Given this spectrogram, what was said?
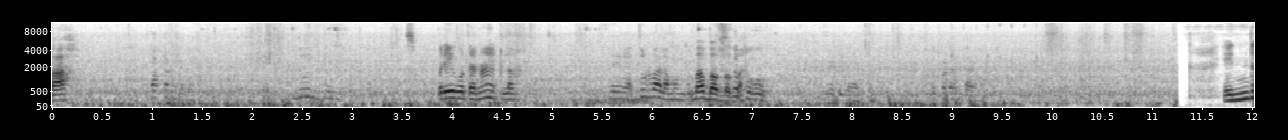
బా. స్ప్రే కొట్టనా ఎట్లా? తుడవాల ముందు? చెప్పడం ఎంత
